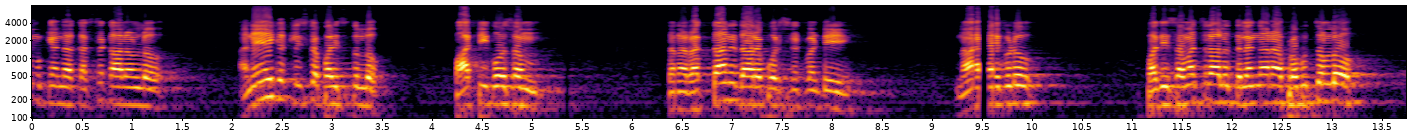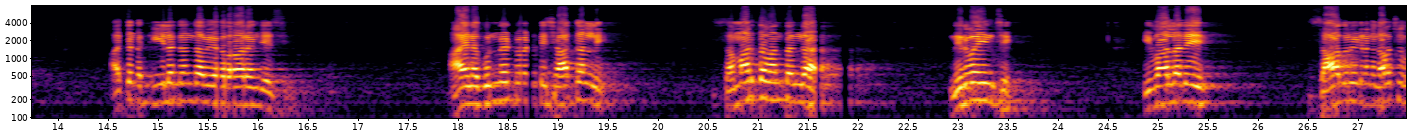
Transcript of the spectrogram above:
ముఖ్యంగా కష్టకాలంలో అనేక క్లిష్ట పరిస్థితుల్లో పార్టీ కోసం తన రక్తాన్ని దారపోసినటువంటి నాయకుడు పది సంవత్సరాలు తెలంగాణ ప్రభుత్వంలో అత్యంత కీలకంగా వ్యవహారం చేసి ఆయనకున్నటువంటి శాఖల్ని సమర్థవంతంగా నిర్వహించి ఇవాళది సాగునీటి కావచ్చు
